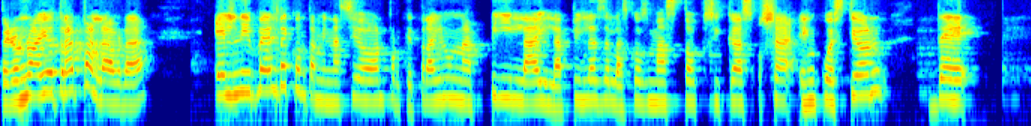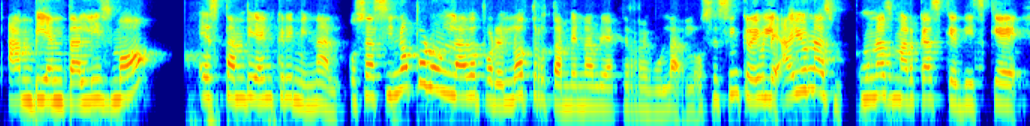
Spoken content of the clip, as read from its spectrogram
pero no hay otra palabra. El nivel de contaminación, porque traen una pila y la pila es de las cosas más tóxicas, o sea, en cuestión de ambientalismo, es también criminal. O sea, si no por un lado, por el otro también habría que regularlo. O sea, es increíble. Hay unas, unas marcas que dicen que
